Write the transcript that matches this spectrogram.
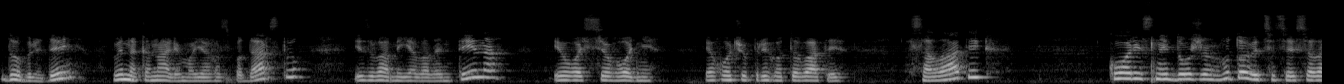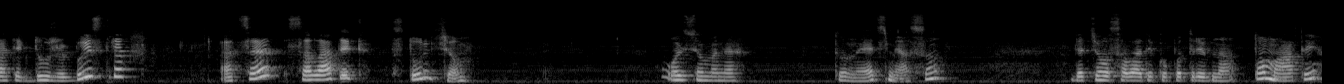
Добрий день! Ви на каналі Моє Господарство. І з вами я Валентина. І ось сьогодні я хочу приготувати салатик. Корисний дуже. Готується цей салатик дуже швидко. А це салатик з тунцем. Ось у мене тунець, м'ясо. Для цього салатику потрібно томати,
